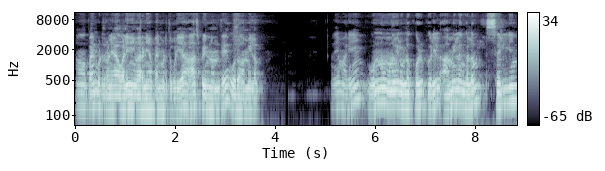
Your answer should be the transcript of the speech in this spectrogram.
நம்ம பயன்படுத்துகிறோம் இல்லையா? வலி நிவாரணியாக பயன்படுத்தக்கூடிய ஆஸ்பிரின் வந்து ஒரு அமிலம். அதே மாதிரி உண்ணும் உணவில் உள்ள கொழுப்புகளில் அமிலங்களும் செல்லின்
